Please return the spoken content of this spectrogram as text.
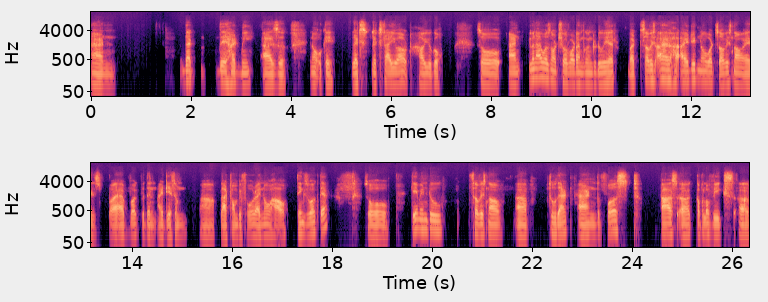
and that they had me as, a, you know, okay, let's let's try you out. How you go? So, and even I was not sure what I'm going to do here. But service, I I did know what ServiceNow is. I've worked with an ITSM uh, platform before. I know how things work there. So, came into ServiceNow uh, through that, and the first past a couple of weeks, uh,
